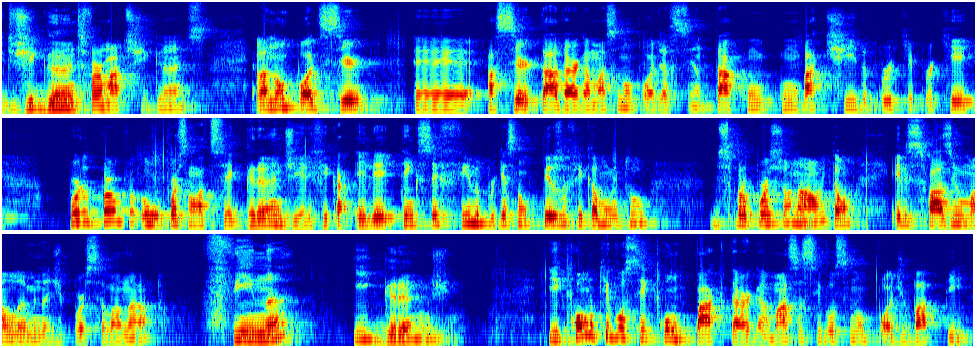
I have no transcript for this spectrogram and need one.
de gigantes, formatos gigantes, ela não pode ser é, acertada, a argamassa não pode assentar com, com batida. Por quê? Porque por, por, o porcelanato ser grande, ele, fica, ele tem que ser fino, porque senão o peso fica muito desproporcional. Então, eles fazem uma lâmina de porcelanato fina, e grande. E como que você compacta a argamassa se você não pode bater?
